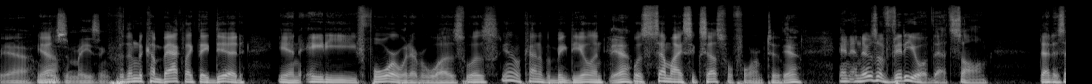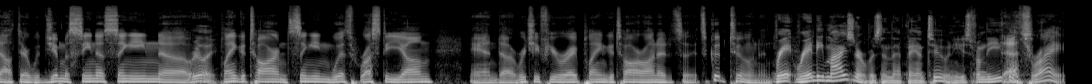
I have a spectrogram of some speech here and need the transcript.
Yeah, Yeah. it was amazing. For them to come back like they did in '84 or whatever it was was you know kind of a big deal and Yeah. was semi successful for him too. Yeah. And and there's a video of that song that is out there with Jim Messina singing, uh, Really? playing guitar and singing with Rusty Young, and uh, Richie Furay playing guitar on it. It's a it's a good tune. And Ra- Randy Meisner was in that band too, and he's from the Eagles. that's right,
